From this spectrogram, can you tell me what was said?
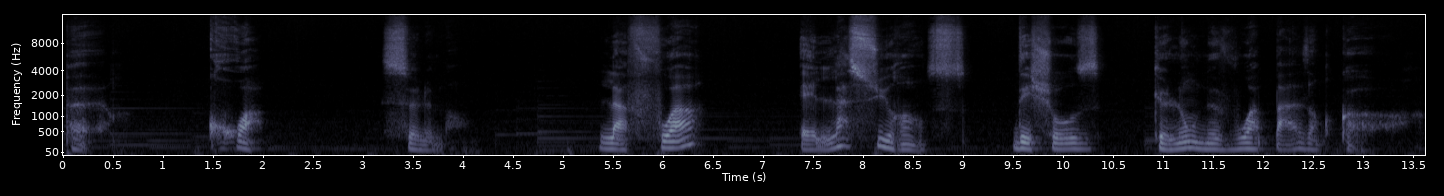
peur, seulement. La foi est l'assurance des choses que l'on ne voit pas encore.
